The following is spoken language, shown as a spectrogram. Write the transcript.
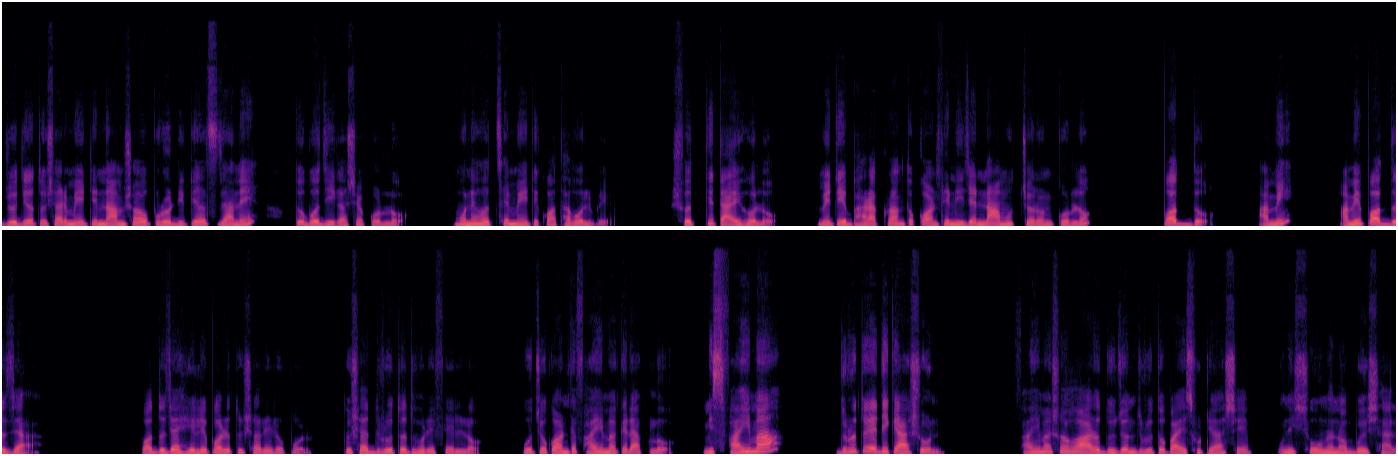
যদিও তুষার মেয়েটির নামসহ পুরো ডিটেলস জানে, তবুও জিজ্ঞাসা করল, মনে হচ্ছে মেয়েটি কথা বলবে? সত্যি তাই হলো। মেয়েটি ভারাক্রান্ত কণ্ঠে নিজের নাম উচ্চারণ করল পদ্ম। আমি আমি পদ্মজা। পদ্মজা হেলে পড়ে তুষারের ওপর। তুষার দ্রুত ধরে ফেলল। উঁচু কণ্ঠে ফাহিমাকে ডাকল, মিস ফাহিমা, দ্রুত এদিকে আসুন। ফাহিমা সহ আরও দুজন দ্রুত পায়ে ছুটে আসে। উনিশশো উননব্বই সাল,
